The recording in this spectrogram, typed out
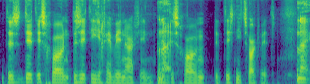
Dus dit is gewoon, er zitten hier geen winnaars in. Nee. Dit is gewoon, dit is niet zwart-wit. Nee,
